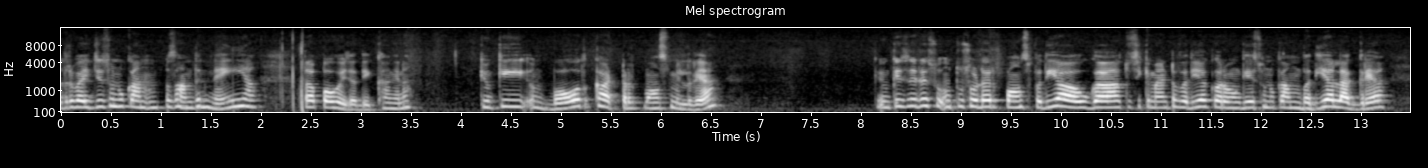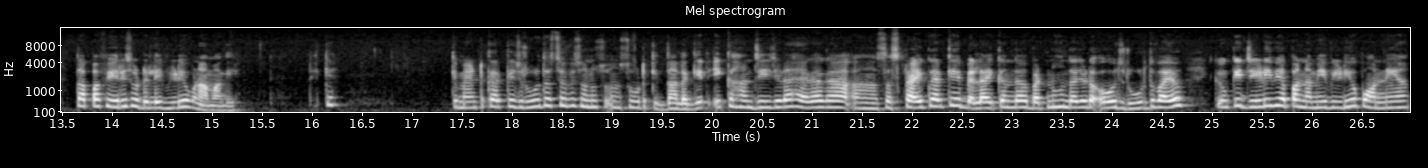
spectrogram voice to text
ਅਦਰਵਾਈਜ਼ ਜੇ ਤੁਹਾਨੂੰ ਕੰਮ ਪਸੰਦ ਨਹੀਂ ਆ, ਤਾਂ ਆਪਾਂ ਉਹ ਜਿਹਾ ਦੇਖਾਂਗੇ ਨਾ। ਕਿਉਂਕਿ ਬਹੁਤ ਘੱਟ ਰਿਸਪੌਂਸ ਮਿਲ ਰਿਹਾ। ਕਿਉਂਕਿ ਜਿਹੜੇ ਸੁ- ਤੁਹਾਡਾ ਰਿਸਪੌਂਸ ਵਧੀਆ ਆਊਗਾ, ਤੁਸੀਂ ਕਮੈਂਟ ਵਧੀਆ ਕਰੋਗੇ, ਤੁਹਾਨੂੰ ਕੰਮ ਵਧੀਆ ਲੱਗ ਰਿਹਾ, ਤਾਂ ਆਪਾਂ ਫੇਰ ਹੀ ਤੁਹਾਡੇ ਲਈ ਵੀਡੀਓ ਬਣਾਵਾਂਗੇ। ਕਮੈਂਟ ਕਰਕੇ ਜਰੂਰ ਦੱਸਿਓ ਵੀ ਤੁਹਾਨੂੰ ਸੂਟ ਕਿੱਦਾਂ ਲੱਗੇ। ਤੇ ਇੱਕ ਹਾਂਜੀ ਜਿਹੜਾ ਹੈਗਾਗਾ ਸਬਸਕ੍ਰਾਈਬ ਕਰਕੇ ਬੈਲ ਆਈਕਨ ਦਾ ਬਟਨ ਹੁੰਦਾ ਜਿਹੜਾ ਉਹ ਜਰੂਰ ਦਬਾਇਓ, ਕਿਉਂਕਿ ਜਿਹੜੀ ਵੀ ਆਪਾਂ ਨਵੀਂ ਵੀਡੀਓ ਪਾਉਂਦੇ ਆ,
